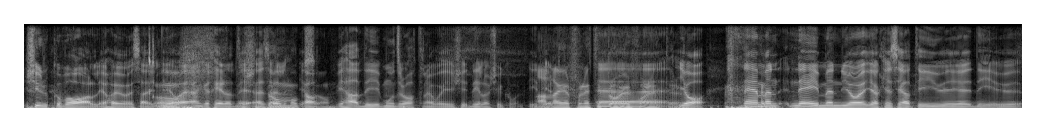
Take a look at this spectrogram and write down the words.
kyrkoval. Jag har ju så här, oh, jag har engagerat mig. Alltså. Ja, vi hade ju Moderaterna var ju del av kyrkovalet. Alla erfarenheter, bra erfarenheter. Ja, nej men, nej, men jag, jag kan säga att det är ju, det är ju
